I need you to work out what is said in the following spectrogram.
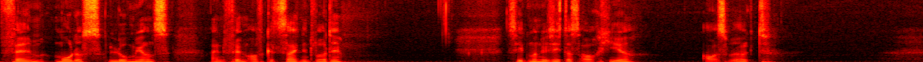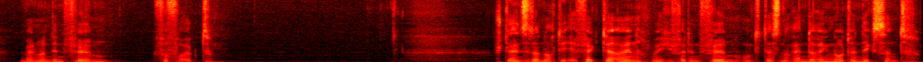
Filmmodus Lumions ein Film aufgezeichnet wurde, sieht man, wie sich das auch hier auswirkt, wenn man den Film verfolgt. Stellen Sie dann noch die Effekte ein, welche für den Film und dessen Rendering notwendig sind.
